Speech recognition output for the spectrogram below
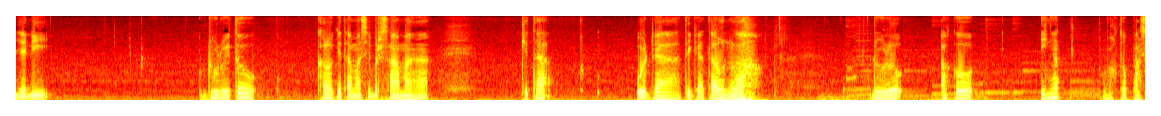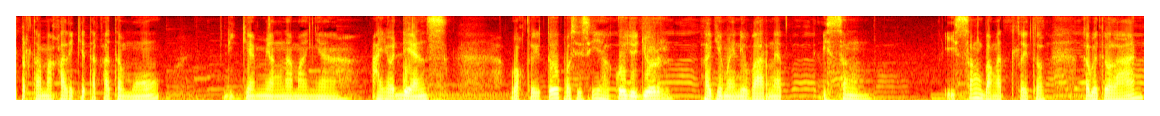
Jadi dulu itu kalau kita masih bersama kita udah tiga tahun loh. Dulu aku inget waktu pas pertama kali kita ketemu di game yang namanya Ayo Dance. Waktu itu posisi aku jujur lagi main di warnet. Iseng. Iseng banget itu. Kebetulan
